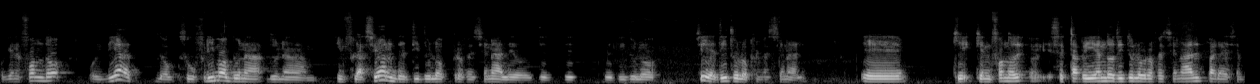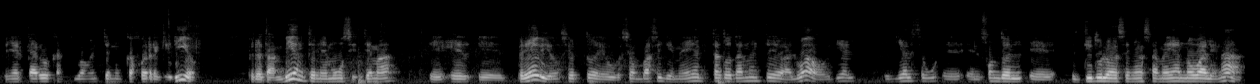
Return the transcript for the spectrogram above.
porque en el fondo hoy día lo, sufrimos de una, de una inflación de títulos profesionales, de, títulos, sí, de títulos profesionales, eh, que, en el fondo se está pidiendo título profesional para desempeñar cargos que antiguamente nunca fue requerido, pero también tenemos un sistema eh, eh, previo, ¿cierto?, de educación básica y media que está totalmente evaluado. Hoy día, el, el, fondo el, el, título de enseñanza media no vale nada.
